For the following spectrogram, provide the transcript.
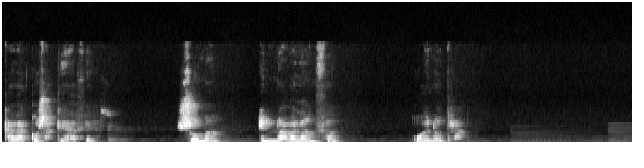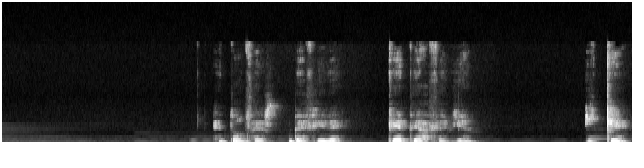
Cada cosa que haces suma en una balanza o en otra. Entonces decide qué te hace bien y qué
